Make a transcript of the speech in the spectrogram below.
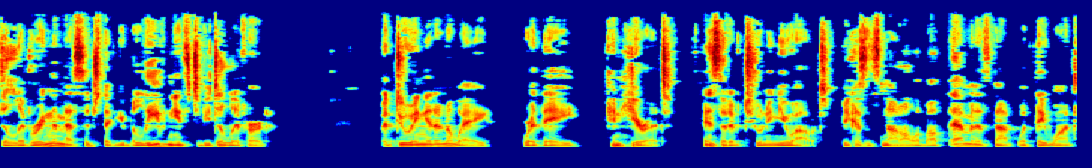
delivering the message that you believe needs to be delivered, but doing it in a way where they can hear it instead of tuning you out because it's not all about them and it's not what they want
